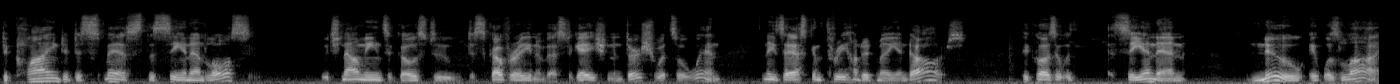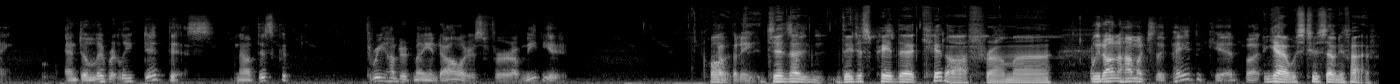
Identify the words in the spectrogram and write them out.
declined to dismiss the CNN lawsuit, which now means it goes to discovery and investigation, and Dershowitz will win. And he's asking $300 million because it was CNN knew it was lying and deliberately did this. Now, this could three hundred million dollars for a media well, company. Did they, they just paid that kid off from? Uh, we don't know how much they paid the kid, but yeah, it was two seventy five.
